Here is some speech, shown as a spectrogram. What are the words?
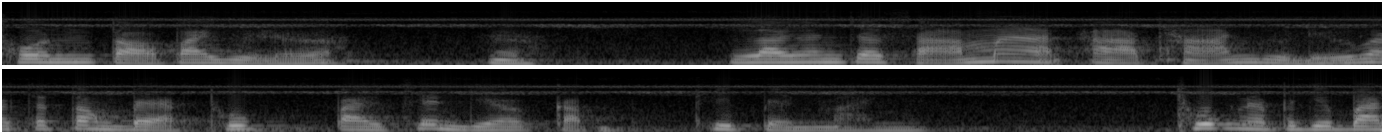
ทนต่อไปอยู่เหรอ เรายังจะสามารถอาถานอยู่หรือว่าจะต้องแบกทุกไปเช่นเดียวกับที่เป็นมานี้ทุกในปัจจุบัน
